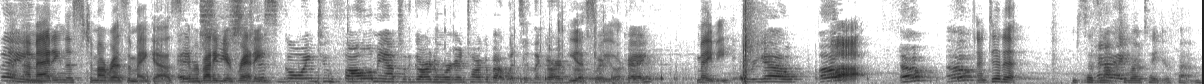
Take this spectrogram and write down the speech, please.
thing. I'm adding this to my resume, guys. and Everybody get ready. Just going to follow me out to the garden. We're gonna talk about what's in the garden. Yes, quick, we are. Okay. Maybe. Here we go. Oh, Ah, oh, oh, I did it. It says not to rotate your phone.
